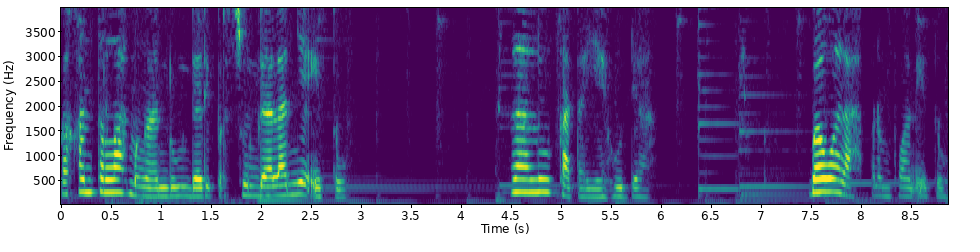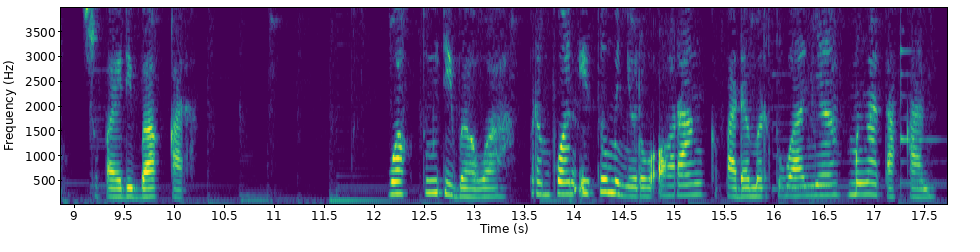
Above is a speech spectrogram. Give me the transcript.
bahkan telah mengandung dari persundalannya itu. Lalu kata Yehuda, Bawalah perempuan itu supaya dibakar. Waktu dibawa, perempuan itu menyuruh orang kepada mertuanya mengatakan,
